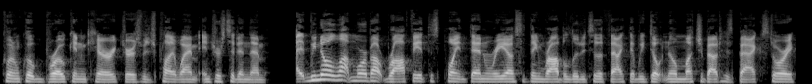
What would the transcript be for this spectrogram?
quote unquote broken characters, which is probably why I'm interested in them. We know a lot more about Raffi at this point than Rios. I think Rob alluded to the fact that we don't know much about his backstory.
